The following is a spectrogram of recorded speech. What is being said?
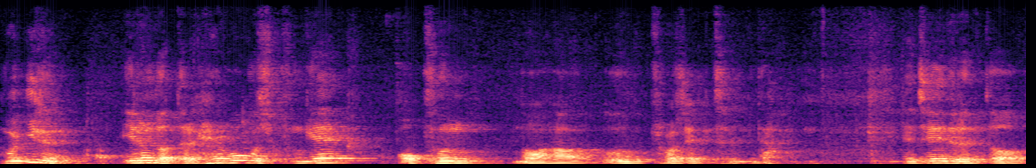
뭐 이런 이런 것들을 해보고 싶은 게 오픈 노하우 프로젝트입니다. 예, 저희들은 또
